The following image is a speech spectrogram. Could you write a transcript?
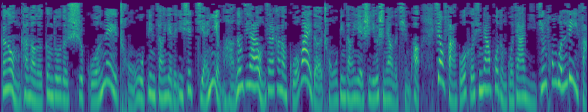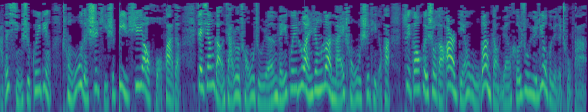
刚刚我们看到的更多的是国内宠物殡葬业的一些剪影哈。那么接下来我们再来看看国外的宠物殡葬业是一个什么样的情况。像法国和新加坡等国家已经通过立法的形式规定，宠物的尸体是必须要火化的。在香港，假若宠物主人违规乱扔乱埋宠物尸体的话，最高会受到二点五万港元和入狱六个月的处罚。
